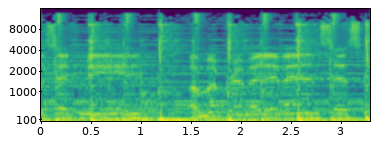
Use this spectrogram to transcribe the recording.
opposite me of my primitive ancestors.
